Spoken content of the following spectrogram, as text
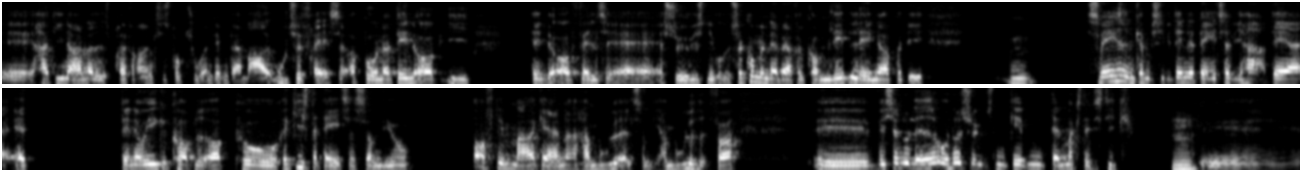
øh, har de en anderledes præferencestruktur end dem, der er meget utilfredse, og bunder den op i den der opfattelse af, af serviceniveauet. Så kunne man da i hvert fald komme lidt længere på det. Mm, svagheden, kan man sige, ved den der data, vi har, det er, at den er jo ikke koblet op på registerdata, som vi jo ofte meget gerne har mulighed, altså som vi har mulighed for. Øh, hvis jeg nu lavede undersøgelsen gennem Danmarks Statistik, mm. øh,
